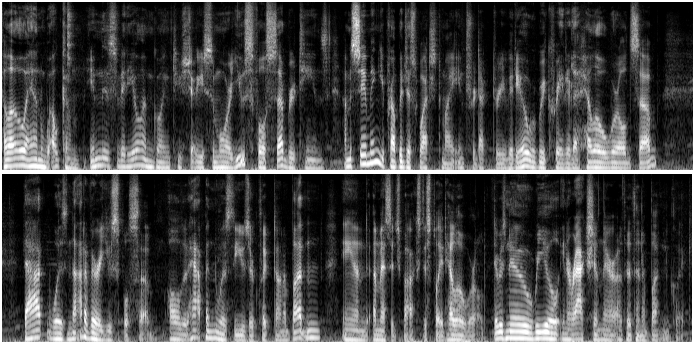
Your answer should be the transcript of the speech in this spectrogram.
Hello and welcome. In this video I'm going to show you some more useful subroutines. I'm assuming you probably just watched my introductory video where we created a hello world sub. That was not a very useful sub. All that happened was the user clicked on a button and a message box displayed hello world. There was no real interaction there other than a button click.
